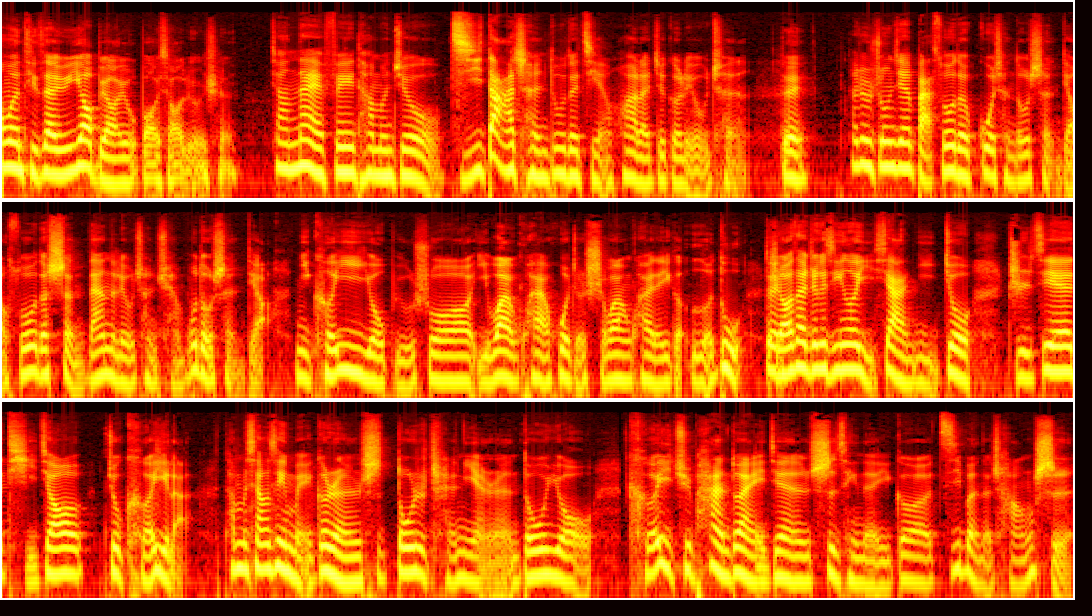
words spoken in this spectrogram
问题在于要不要有报销流程？像奈飞他们就极大程度的简化了这个流程。对，那就中间把所有的过程都省掉，所有的审单的流程全部都省掉。你可以有比如说一万块或者十万块的一个额度，只要在这个金额以下，你就直接提交就可以了。他们相信每个人是都是成年人，都有可以去判断一件事情的一个基本的常识，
